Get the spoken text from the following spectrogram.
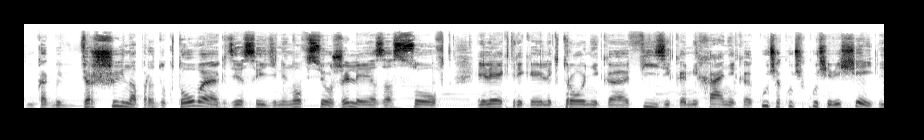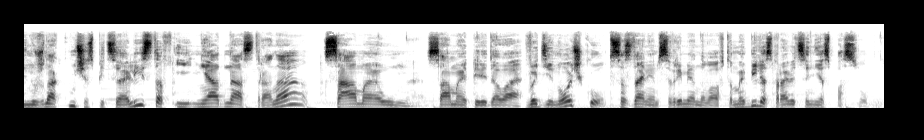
ну, как бы вершина продуктовая, где соединено все. Железо, софт, электрика, электроника, физика, механика, куча-куча-куча вещей. И нужна куча специалистов, и ни одна страна самая умная, самая передовая в одиночку с созданием современного автомобиля справиться не не способны.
